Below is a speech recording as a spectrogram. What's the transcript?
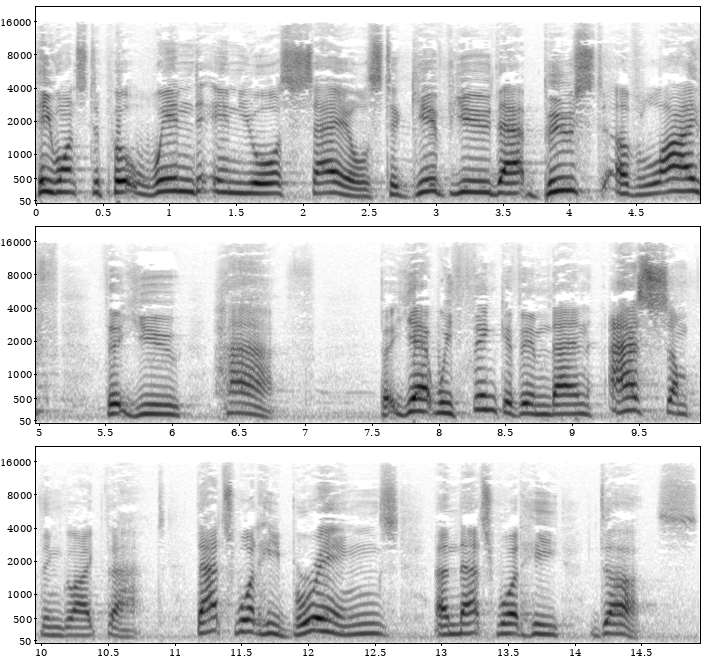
He wants to put wind in your sails to give you that boost of life that you have. But yet we think of him then as something like that. That's what he brings and that's what he does.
